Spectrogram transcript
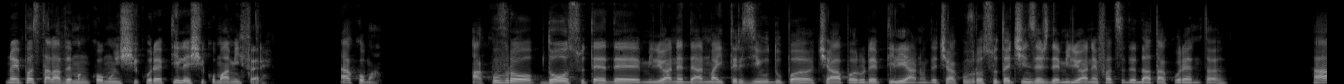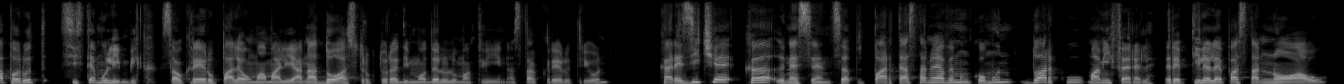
Noi pe ăsta avem în comun și cu reptile și cu mamifere. Acum, acum vreo 200 de milioane de ani mai târziu după ce a apărut reptilianul, deci acum vreo 150 de milioane față de data curentă, a apărut sistemul limbic sau creierul paleomamalian, a doua structură din modelul lui McLean, asta creierul triun, care zice că, în esență, partea asta noi avem în comun doar cu mamiferele. Reptilele pe asta nu au,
